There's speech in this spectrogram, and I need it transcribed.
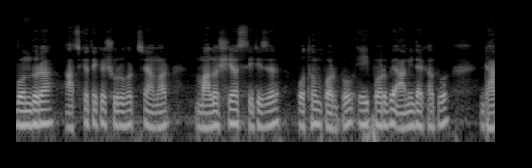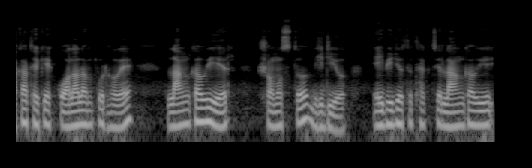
বন্ধুরা, আজকে থেকে শুরু হচ্ছে আমার মালয়েশিয়া সিরিজের প্রথম পর্ব। এই পর্বে আমি দেখাবো ঢাকা থেকে কুয়ালালামপুর হয়ে লাংকাউইয়ের সমস্ত ভিডিও। এই ভিডিওতে থাকছে লাংকাউইয়ের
